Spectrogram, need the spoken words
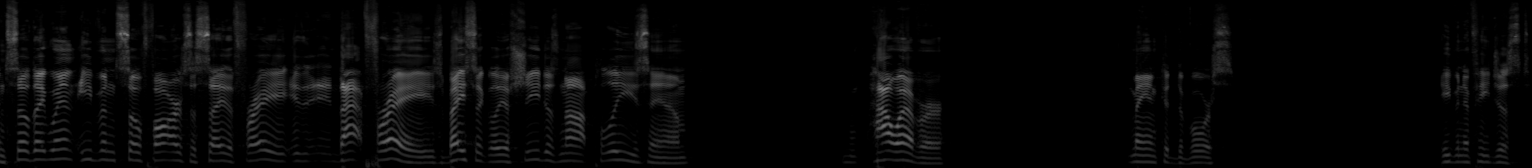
And so they went even so far as to say the phrase, that phrase, basically, if she does not please him, however, man could divorce. Even if he just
